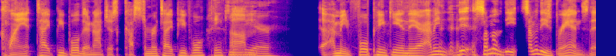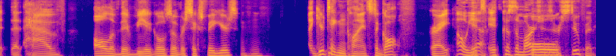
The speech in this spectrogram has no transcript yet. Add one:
client type people. They're not just customer type people. pinky in um, the air. I mean, full pinky in the air. I mean, th- some of the some of these brands that that have all of their vehicles over six figures, Mhm. like you're taking clients to golf, right? Oh yeah, because the margins whole- are stupid.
